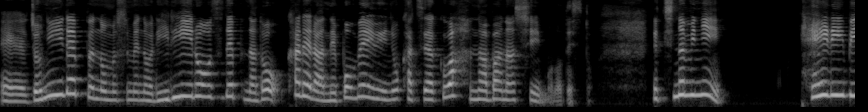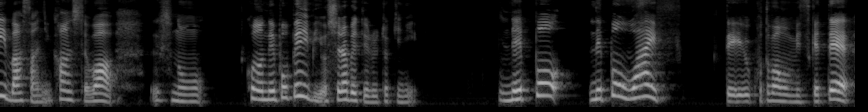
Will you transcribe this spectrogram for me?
えージョニー・デップの娘のリリー・ローズ・デップなど、彼ら nepo baby の活躍は華々しいものですと。でちなみに、ヘイリー・ビーバーさんに関しては、その、この nepo baby を調べてるときに、 nepo、nepo wife っていう言葉も見つけて、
